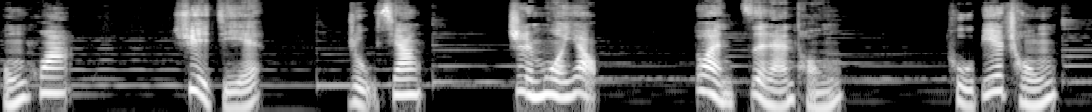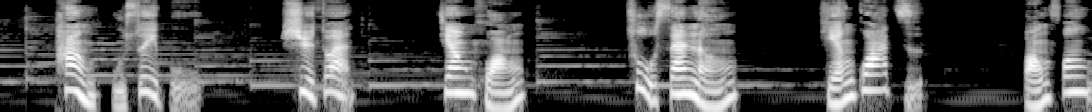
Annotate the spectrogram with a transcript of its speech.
红花。血竭、乳香、制末药、断自然酮、土鳖虫、烫骨碎补、续断、姜黄、醋三棱、甜瓜子、黄蜂、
